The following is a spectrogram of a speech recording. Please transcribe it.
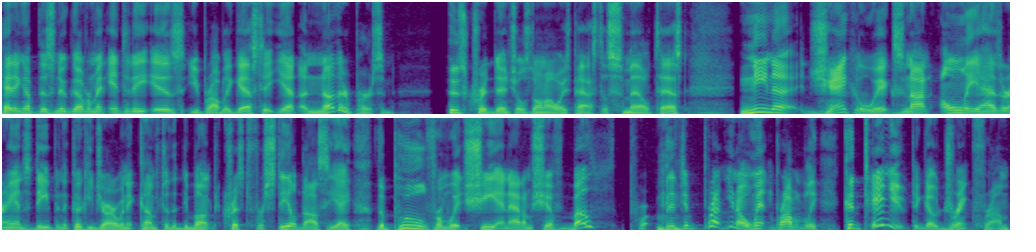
Heading up this new government entity is, you probably guessed it, yet another person whose credentials don't always pass the smell test. Nina Jankowicz not only has her hands deep in the cookie jar when it comes to the debunked Christopher Steele dossier, the pool from which she and Adam Schiff both you know, went and probably continue to go drink from.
